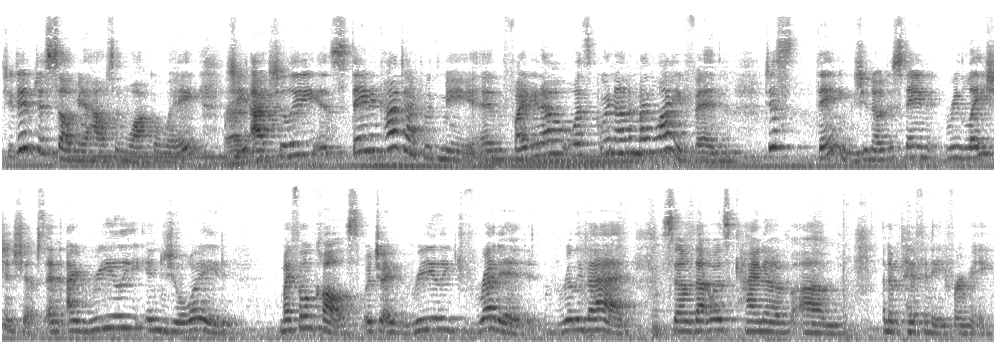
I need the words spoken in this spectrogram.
she didn't just sell me a house and walk away. She actually is staying in contact with me and finding out what's going on in my life and just things, you know, just staying in relationships. And I really enjoyed my phone calls, which I really dreaded really bad. So that was kind of um, an epiphany for me.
